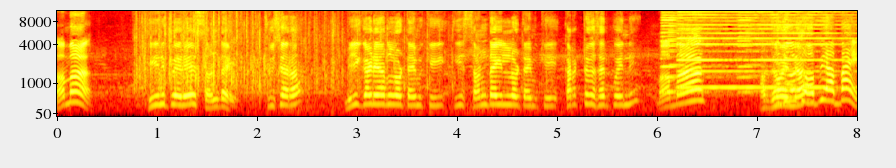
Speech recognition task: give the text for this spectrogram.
మామా. దీని పేరే సన్ డైల్ చూసారా మీ గడియారంలో టైంకి ఈ సన్ డైల్లో టైంకి కరెక్ట్గా సరిపోయింది? మామా అర్థమైందా? టోపీ అబ్బాయి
